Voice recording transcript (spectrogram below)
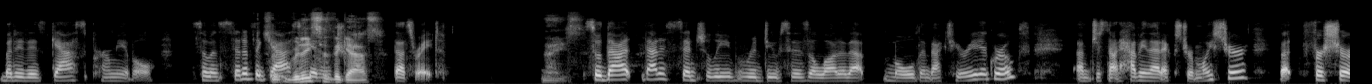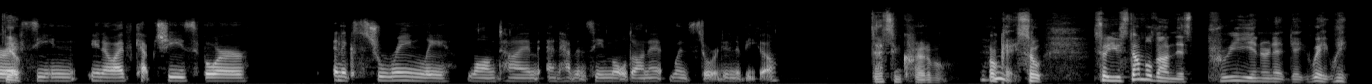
but it is gas permeable. So instead of the so gas releases getting, the gas. That's right. Nice. So that that essentially reduces a lot of that mold and bacteria growth. Um, just not having that extra moisture. But for sure, yep. I've seen, you know, I've kept cheese for an extremely long time and haven't seen mold on it when stored in Abeego. That's incredible. Mm-hmm. Okay, so so you stumbled on this pre-internet date. Wait, wait.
